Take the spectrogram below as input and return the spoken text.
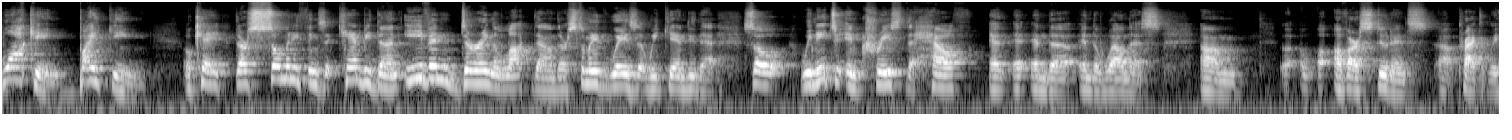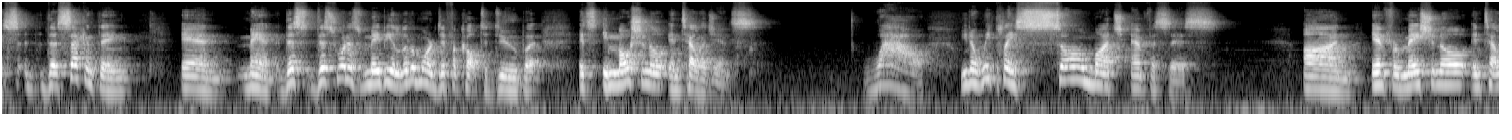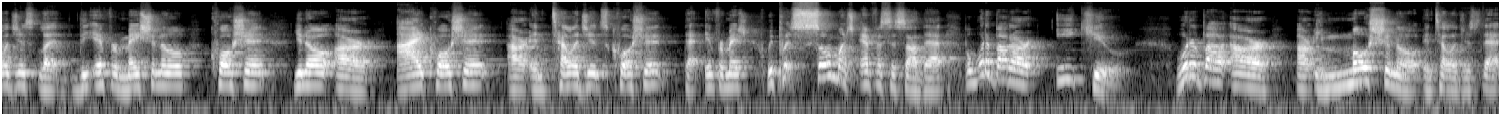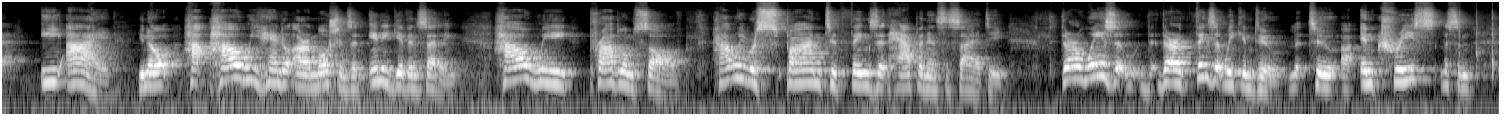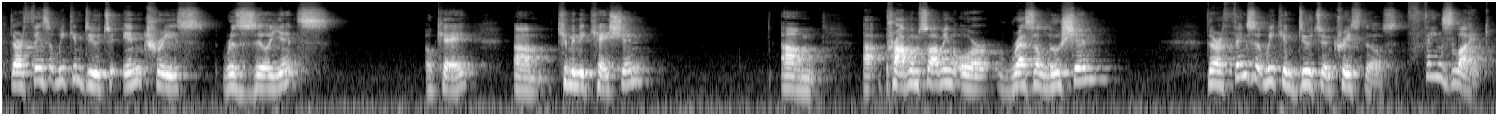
walking, biking. Okay, there are so many things that can be done even during a lockdown. There are so many ways that we can do that. So we need to increase the health and, and the and the wellness um, of our students uh, practically. The second thing, and man, this this one is maybe a little more difficult to do, but it's emotional intelligence. Wow. You know, we place so much emphasis on informational intelligence, like the informational quotient, you know, our I quotient, our intelligence quotient, that information. We put so much emphasis on that. But what about our EQ? What about our, our emotional intelligence, that EI? You know, how, how we handle our emotions in any given setting how we problem solve, how we respond to things that happen in society. There are ways that there are things that we can do to uh, increase. Listen, there are things that we can do to increase resilience. Okay, um, communication, um, uh, problem solving, or resolution. There are things that we can do to increase those. Things like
